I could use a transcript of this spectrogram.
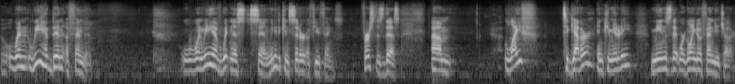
When we have been offended, when we have witnessed sin, we need to consider a few things. First is this um, life together in community means that we're going to offend each other.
